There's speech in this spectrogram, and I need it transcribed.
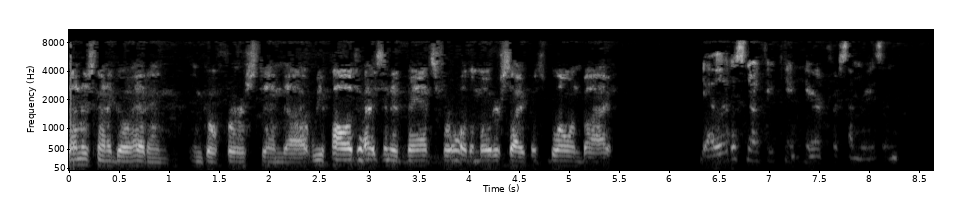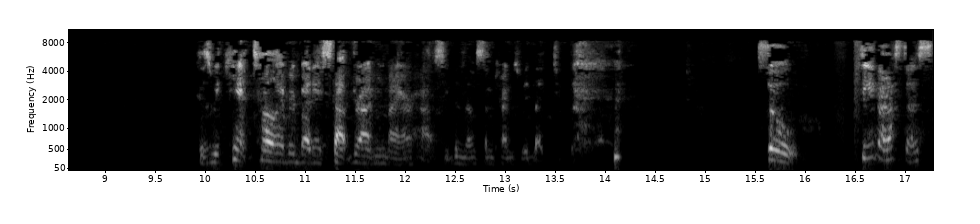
Jenna's going to go ahead and, and go first, and uh, we apologize in advance for all the motorcycles blowing by. Yeah, let us know if you can't hear it for some reason. Because we can't tell everybody stop driving by our house, even though sometimes we'd like to. so, Steve asked us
